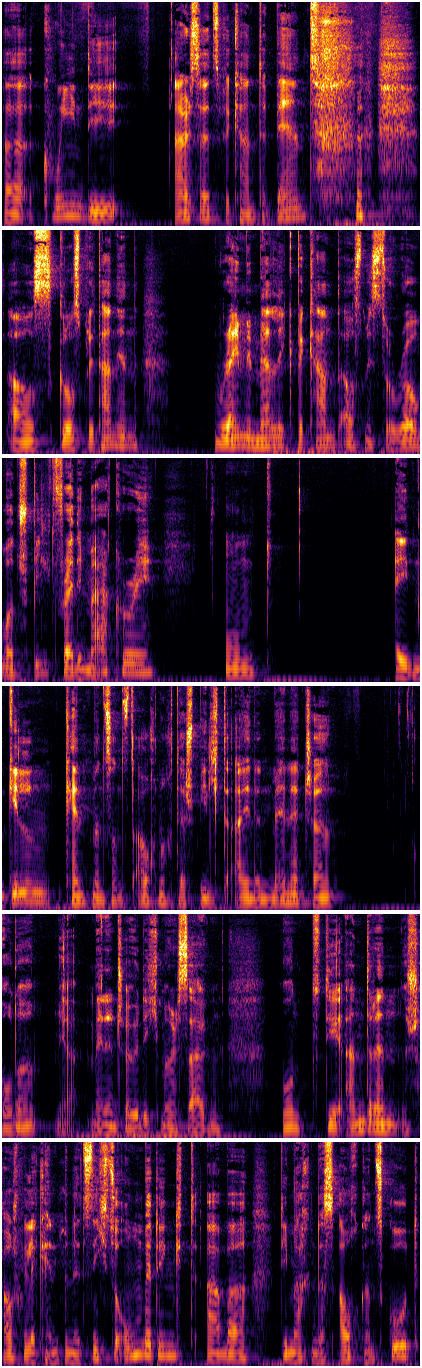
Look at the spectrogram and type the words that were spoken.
Äh, Queen, die allseits bekannte Band aus Großbritannien. Rami Malek, bekannt aus Mr. Robot, spielt Freddie Mercury und Aiden Gillen kennt man sonst auch noch, der spielt einen Manager oder ja, Manager würde ich mal sagen. Und die anderen Schauspieler kennt man jetzt nicht so unbedingt, aber die machen das auch ganz gut.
